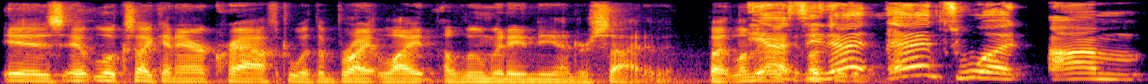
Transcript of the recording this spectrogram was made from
is it looks like an aircraft with a bright light illuminating the underside of it. But let me Yeah, look, see that that's what I'm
